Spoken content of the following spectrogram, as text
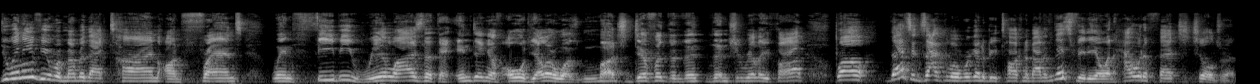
Do any of you remember that time on Friends when Phoebe realized that the ending of Old Yeller was much different than, than she really thought? Well, that's exactly what we're gonna be talking about in this video and how it affects children.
